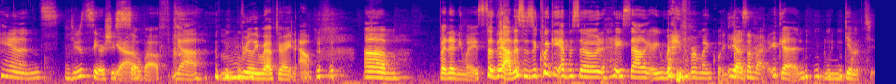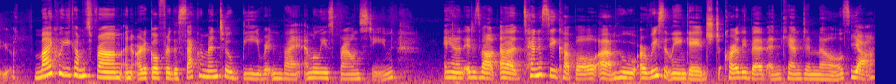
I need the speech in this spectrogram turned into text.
hands. You should see her. She's Yeah. so buff. Yeah, I'm really ripped right now. Um, but anyway, so yeah, this is a quickie episode. Hey Sally, are you ready for my quickie? Yes, I'm ready. Good. I'm gonna give it to you. My quickie comes from an article for the Sacramento Bee written by Emily's Brownstein. And it is about a Tennessee couple um, who are recently engaged, Carly Bibb and Caden Mills. Yeah.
